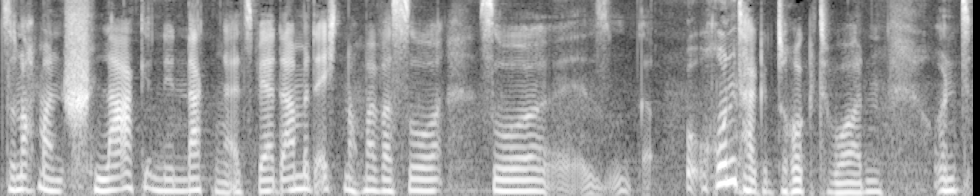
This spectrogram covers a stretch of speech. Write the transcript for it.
so nochmal ein Schlag in den Nacken, als wäre damit echt nochmal was so, so, so runtergedrückt worden. Und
